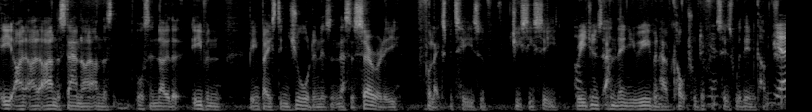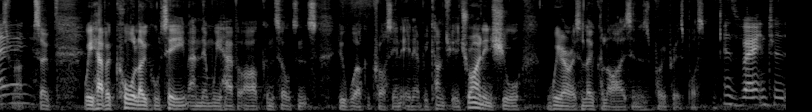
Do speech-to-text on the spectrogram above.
I, I understand, I also know that even being based in Jordan isn't necessarily full expertise of GCC regions, and then you even have cultural differences yeah. within countries, yeah, right? Yeah, so we have a core local team, and then we have our consultants who work across in, in every country to try and ensure we are as localized and as appropriate as possible. It's very, inter-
